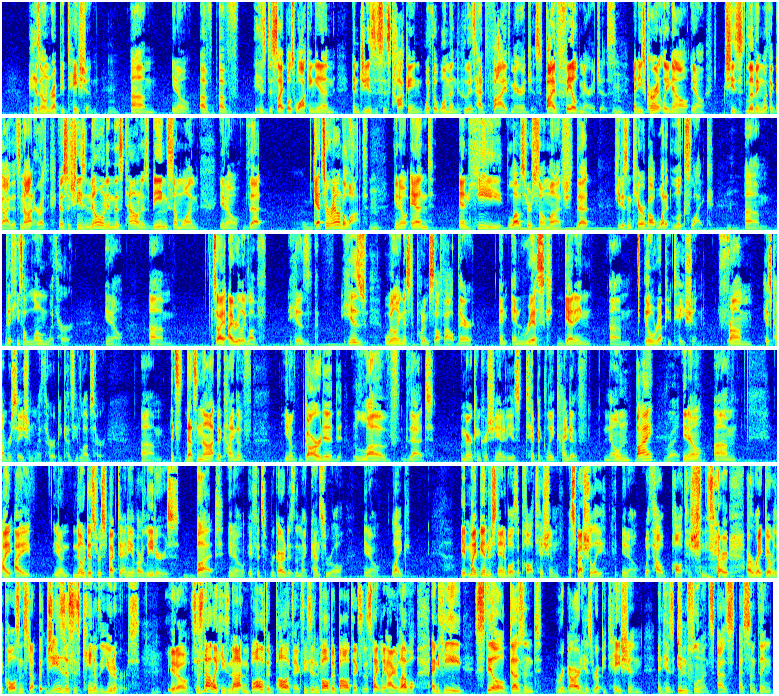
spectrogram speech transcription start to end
his own reputation Mm. um, you know, of of his disciples walking in and Jesus is talking with a woman who has had five marriages, five failed marriages, Mhm. and he's currently now, you know, she's living with a guy that's not her husband. You know, so she's known in this town as being someone, you know, that gets around a lot, Mhm. you know, and and he loves her so much that he doesn't care about what it looks like Mhm. um, that he's alone with her, you know. Um, so I, I really love his his willingness to put himself out there and and risk getting um, ill reputation from his conversation with her because he loves her. Um, it's that's not the kind of you know guarded love that American Christianity is typically kind of known by. Right. You know, um, I, I, you know, no disrespect to any of our leaders, but you know, if it's regarded as the Mike Pence rule, you know, like it might be understandable as a politician, especially you know with how politicians are are raked over the coals and stuff. But Jesus is King of the universe. Mm-hmm. You know, so it's not like he's not involved in politics. He's involved in politics at a slightly higher level, and he still doesn't regard his reputation and his influence as as something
